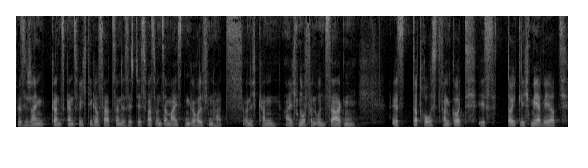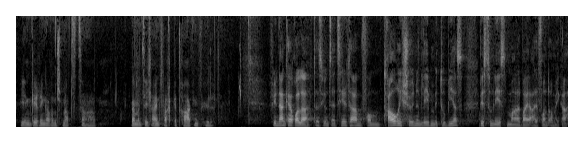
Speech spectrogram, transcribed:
Das ist ein ganz, ganz wichtiger Satz und das ist das, was uns am meisten geholfen hat. Und ich kann eigentlich nur von uns sagen, es, der Trost von Gott ist deutlich mehr wert, wie einen geringeren Schmerz zu haben, wenn man sich einfach getragen fühlt. Vielen Dank, Herr Roller, dass Sie uns erzählt haben vom traurig schönen Leben mit Tobias. Bis zum nächsten Mal bei Alpha und Omega.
